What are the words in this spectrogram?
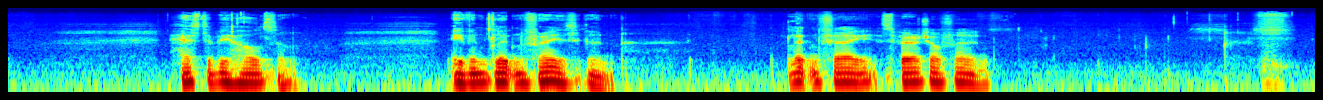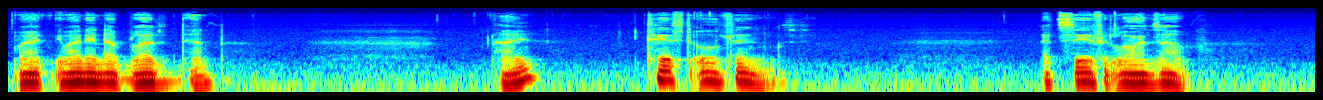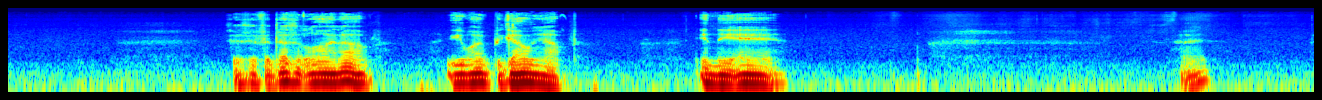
It has to be wholesome. Even gluten free is good. Gluten free spiritual food. You won't end up bloated then. Hey? Test all things. Let's see if it lines up. Because if it doesn't line up, you won't be going up in the air.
